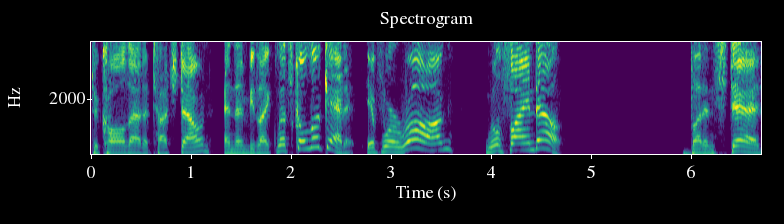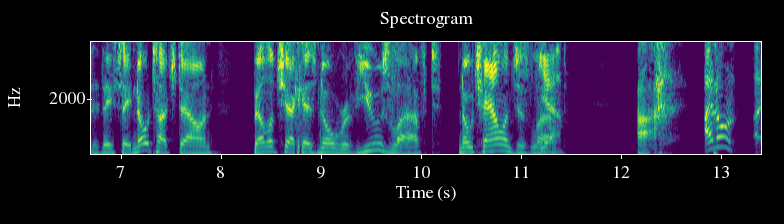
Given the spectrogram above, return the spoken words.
to call that a touchdown and then be like, let's go look at it. If we're wrong, we'll find out. But instead, they say no touchdown. Belichick has no reviews left, no challenges left. Yeah. Uh, I don't. Uh,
